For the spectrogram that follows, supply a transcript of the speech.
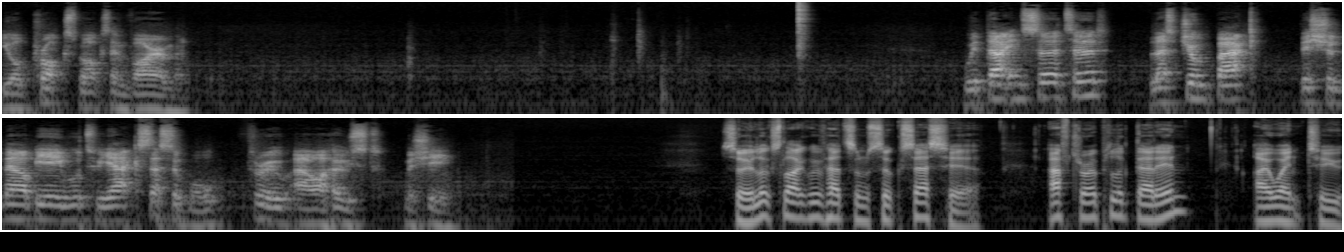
your Proxmox environment. With that inserted, let's jump back this should now be able to be accessible through our host machine. So it looks like we've had some success here. After I plug that in, I went to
